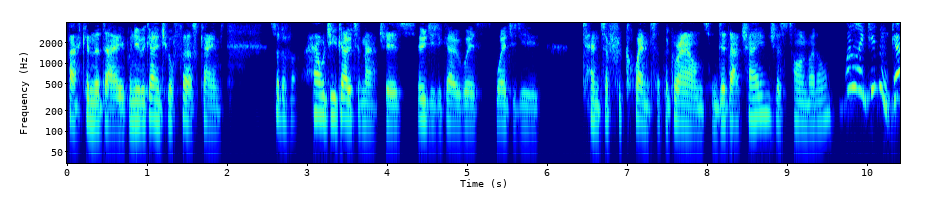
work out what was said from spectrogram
back in the day when you were going to your first games, sort of how would you go to matches? Who did you go with? Where did you tend to frequent at the grounds? And did that change as time went on? Well, I didn't go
